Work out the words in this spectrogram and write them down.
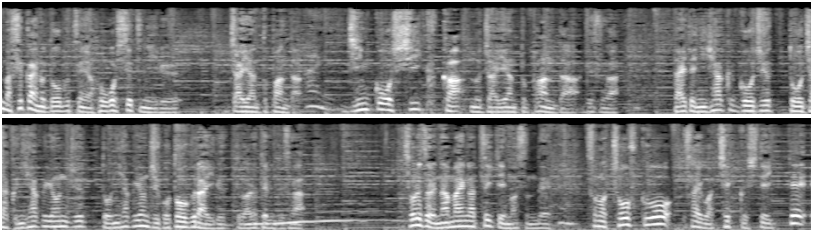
今世界の動物園や保護施設にいるジャイアントパンダ、はい。人工飼育化のジャイアントパンダですが大体250頭弱240頭245頭ぐらいいるって言われてるんですがそれぞれ名前がついていますんでその重複を最後はチェックしていって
